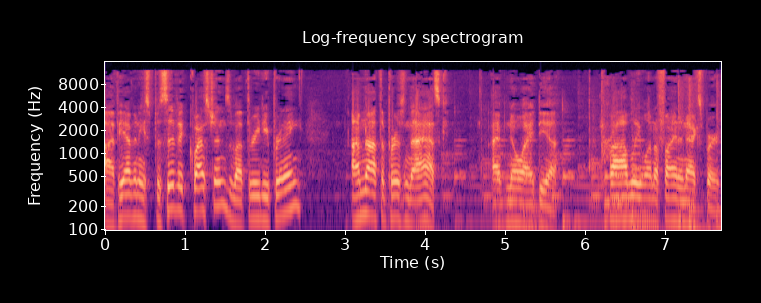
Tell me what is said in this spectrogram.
Uh, if you have any specific questions about 3D printing, I'm not the person to ask. I have no idea. Probably want to find an expert.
